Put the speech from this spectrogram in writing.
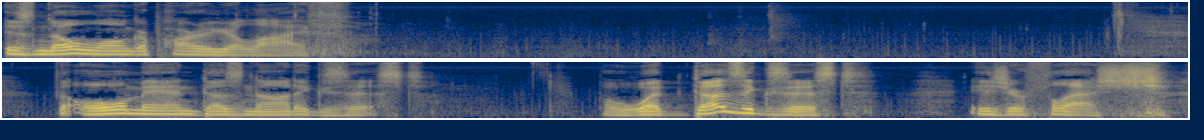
is no longer part of your life. The old man does not exist. But what does exist is your flesh.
